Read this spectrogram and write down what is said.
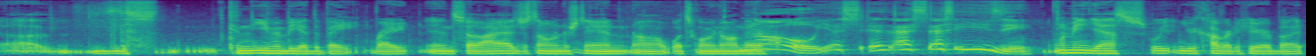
uh, this can even be a debate, right? And so I, I just don't understand uh, what's going on there. No, yes, that's that's easy. I mean, yes, we you covered it here, but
